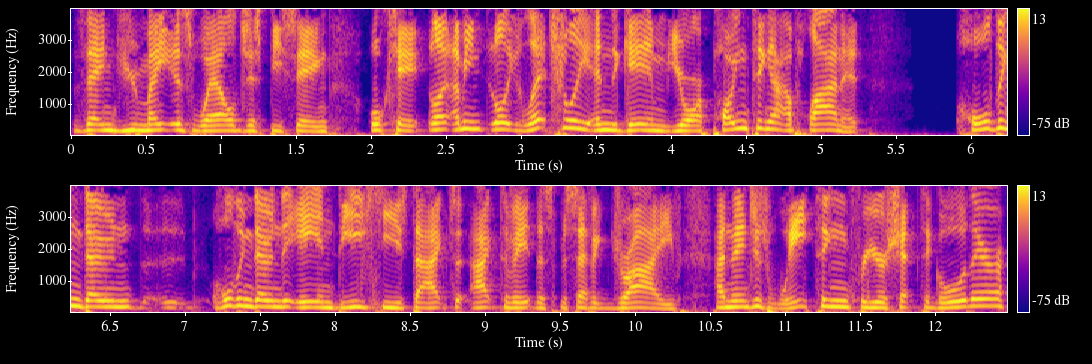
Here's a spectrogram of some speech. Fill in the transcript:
then you might as well just be saying okay like i mean like literally in the game you are pointing at a planet holding down holding down the A and D keys to act- activate the specific drive and then just waiting for your ship to go there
